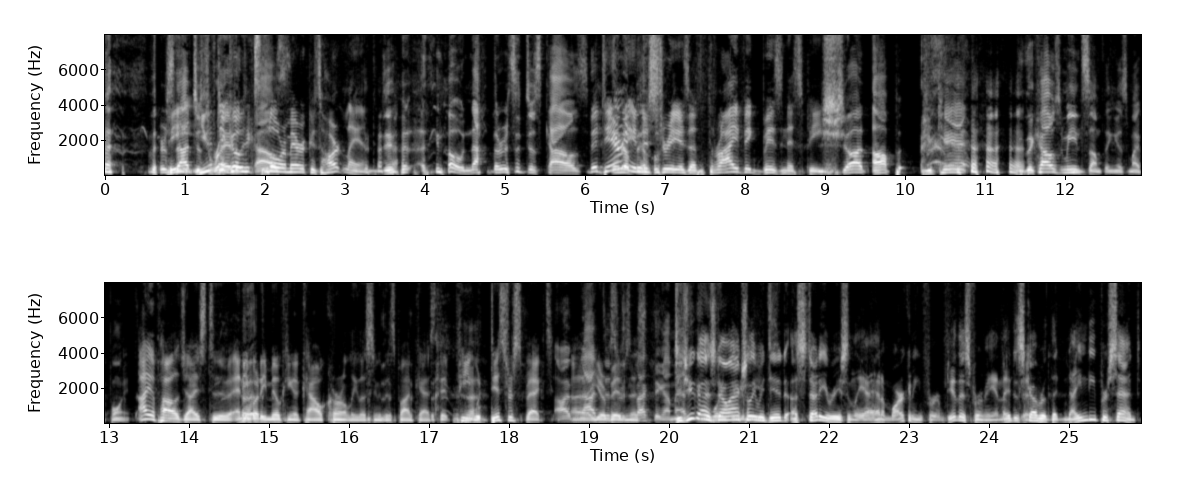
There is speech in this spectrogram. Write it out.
There's Pete, not just you have to random go cows. explore America's heartland. Dude, no, not there isn't just cows. The in a dairy building. industry is a thriving business, Pete. Shut up. You can't. the cows mean something. Is my point. I apologize to anybody milking a cow currently listening to this podcast that Pete would disrespect I'm uh, not your business. disrespecting. I'm Did you asking guys what know? it Actually, we means. did a study recently. I had a marketing firm do this for me, and they discovered that ninety percent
